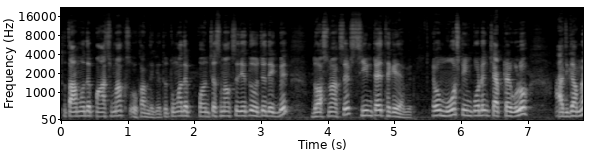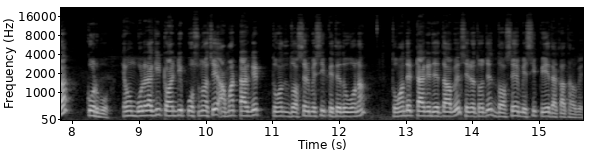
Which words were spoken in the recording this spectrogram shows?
তো তার মধ্যে পাঁচ মার্কস ওখান থেকে। তো তোমাদের পঞ্চাশ মার্কসে যেহেতু হচ্ছে, দেখবে দশ মার্কসের সিনটাই থেকে যাবে। এবং মোস্ট ইম্পর্টেন্ট চ্যাপ্টারগুলো আজকে আমরা করব। এবং বলে রাখি টোয়েন্টি প্রশ্ন আছে। আমার টার্গেট তোমাদের দশের বেশি পেতে দেবো না। তোমাদের টার্গেট যেতে হবে, সেটা তো হচ্ছে দশের বেশি পেয়ে দেখাতে হবে।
